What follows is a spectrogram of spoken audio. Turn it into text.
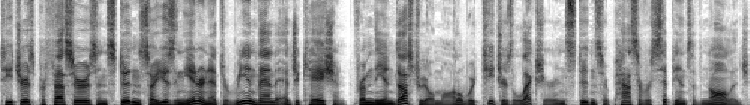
Teachers, professors, and students are using the internet to reinvent education from the industrial model where teachers lecture and students are passive recipients of knowledge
